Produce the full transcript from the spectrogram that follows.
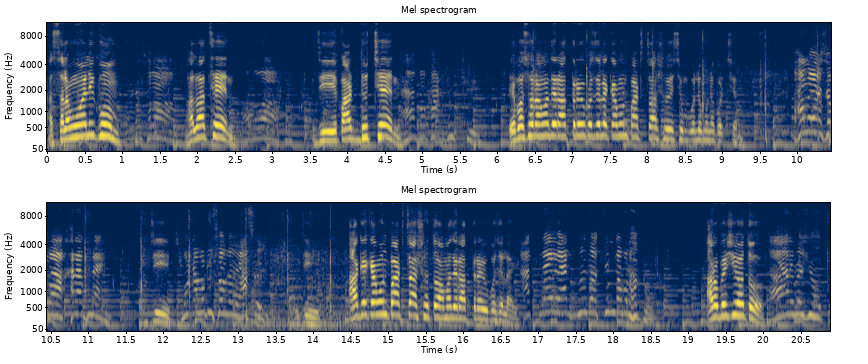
আসসালামু আলাইকুম। ভালো আছেন? ভালো জি পাট ধুচ্ছেন? হ্যাঁ এবছর আমাদের আত্রাই উপজেলায় কেমন পাট চাষ হয়েছে বলে মনে করছেন? ভালো আছে বা খারাপ নাই? জি। মোটামুটি চলে আছে। জি। আগে কেমন পাট চাষ হতো আমাদের আত্রাই উপজেলায়? আত্রে এক দুইটা তিন ডবল হতো। আরও বেশি হতো? আর বেশি হতো।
